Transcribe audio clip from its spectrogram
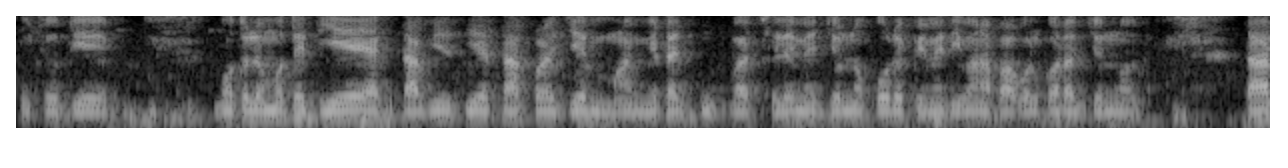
কুচো দিয়ে বোতলের মধ্যে দিয়ে এক তাবিজ দিয়ে তারপরে যে মেয়েটা বা ছেলে মেয়ের জন্য করে প্রেমে দিবানা পাগল করার জন্য। তার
